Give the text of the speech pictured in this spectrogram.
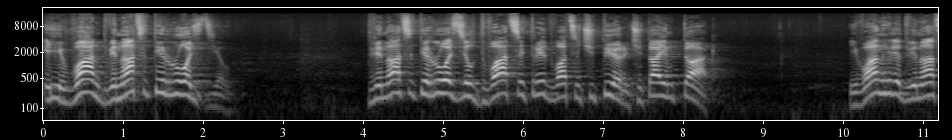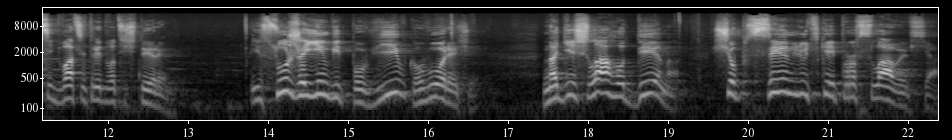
І Іван, 12 розділ. 12 розділ 23-24. Читаємо так. Євангелія 12, 23, 24. Ісус же їм відповів, говорячи, надійшла година, щоб син людський прославився.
